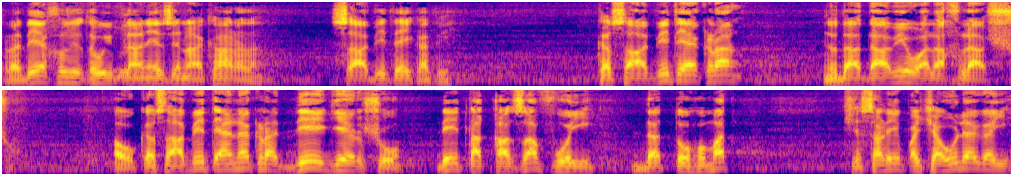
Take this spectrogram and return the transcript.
پردې ښځې ته وي پلانې زناکاره ده ثابت یې کپې که ثابت یې کړه نو دا داوی والا خلاص شو او که ثابت یې نه کړه دې ګیر شو دې ته قذف وي د تهمت چې سړی په چا ولګي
